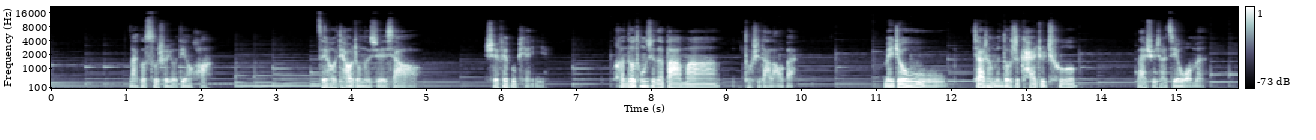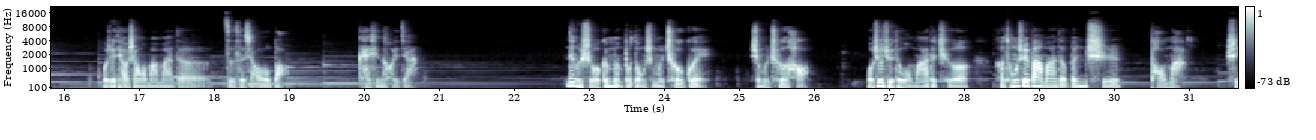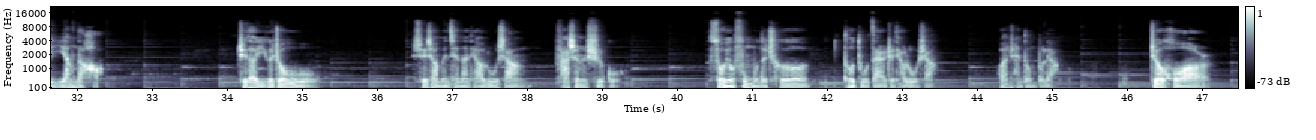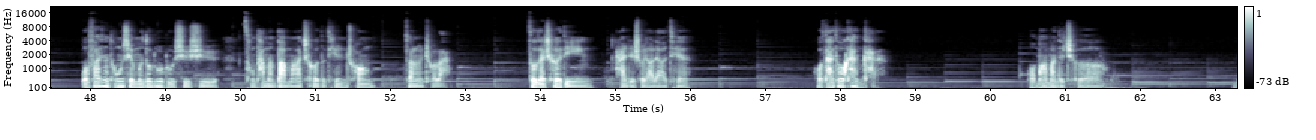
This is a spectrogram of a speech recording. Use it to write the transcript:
哪个宿舍有电话。最后挑中的学校，学费不便宜，很多同学的爸妈都是大老板。每周五，家长们都是开着车来学校接我们，我就跳上我妈妈的紫色小欧宝，开心的回家。那个时候根本不懂什么车贵，什么车好。我就觉得我妈的车和同学爸妈的奔驰、宝马是一样的好。直到一个周五，学校门前那条路上发生了事故，所有父母的车都堵在了这条路上，完全动不了。这会儿，我发现同学们都陆陆续续从他们爸妈车的天窗钻了出来，坐在车顶喊着说要聊天。我抬头看看，我妈妈的车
